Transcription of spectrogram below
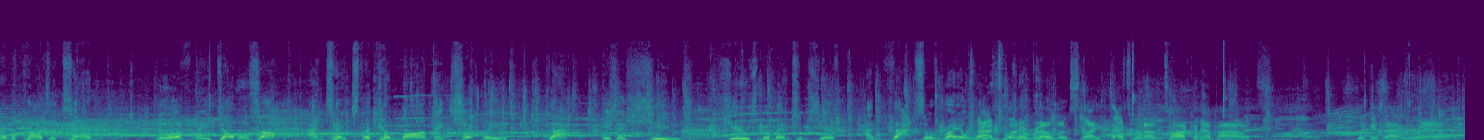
river cards are 10. Glowny doubles up and takes the commanding chip lead. That is a huge, huge momentum shift, and that's a rail. That's what a rail looks like. That's what I'm talking about. Look at that rail.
